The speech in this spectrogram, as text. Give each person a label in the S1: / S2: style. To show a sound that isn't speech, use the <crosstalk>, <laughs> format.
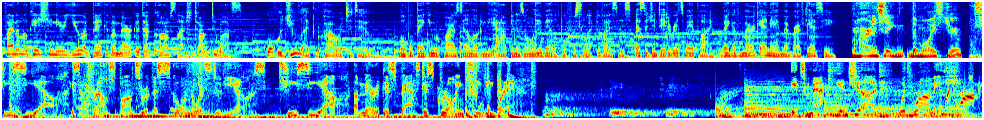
S1: Find a location near you at bankofamerica.com slash talk to us. What would you like the power to do? Mobile banking requires downloading the app and is only available for select devices. Message and data rates may apply. Bank of America and a member FDIC.
S2: Harnessing the moisture.
S3: TCL is a proud sponsor of the SKOR North Studios. TCL, America's fastest growing TV brand.
S4: One, two, three.
S3: It's Mackey and Judd with Rami. With Rami.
